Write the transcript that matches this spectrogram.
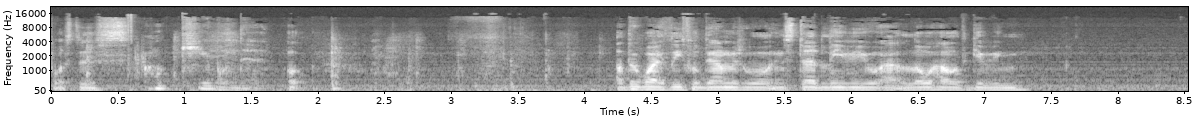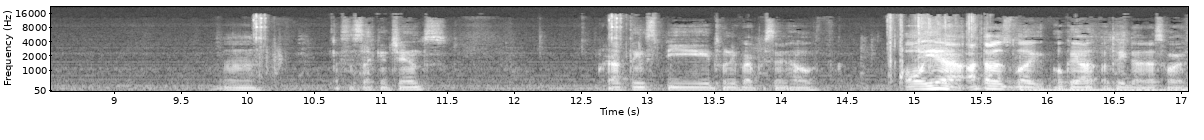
What's this? I don't care about that. Oh. Otherwise lethal damage will instead leave you at low health giving Mm, that's a second chance. Crafting speed, 25% health. Oh yeah, I thought it was like, okay, I'll, I'll take that, that's fine.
